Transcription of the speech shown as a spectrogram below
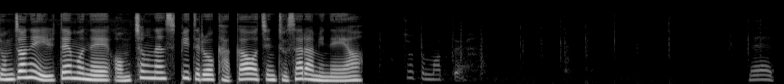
좀 전에 일 때문에 엄청난 스피드로 가까워진 두 사람이네요. 네,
